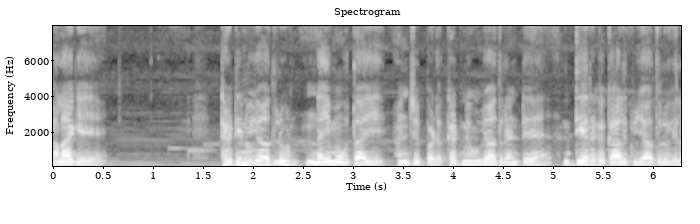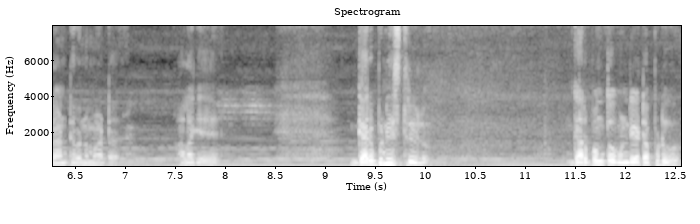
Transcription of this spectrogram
అలాగే కఠిన వ్యాధులు నయమవుతాయి అని చెప్పాడు. కఠిన వ్యాధులు అంటే దీర్ఘకాలిక వ్యాధులు ఇలాంటివి అన్నమాట అలాగే గర్భిణీ స్త్రీలు గర్భంతో ఉండేటప్పుడు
